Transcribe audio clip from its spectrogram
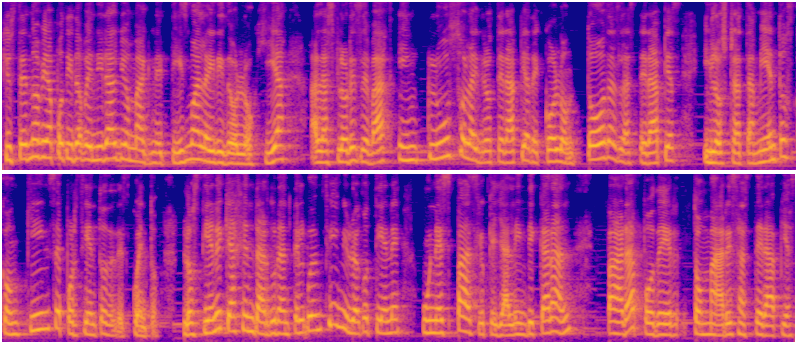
que usted no había podido venir al biomagnetismo, a la iridología, a las flores de Bach, incluso la hidroterapia de colon, todas las terapias y los tratamientos con 15% de descuento. Los tiene que agendar durante el buen fin y luego tiene un espacio que ya le indicarán para poder tomar esas terapias.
